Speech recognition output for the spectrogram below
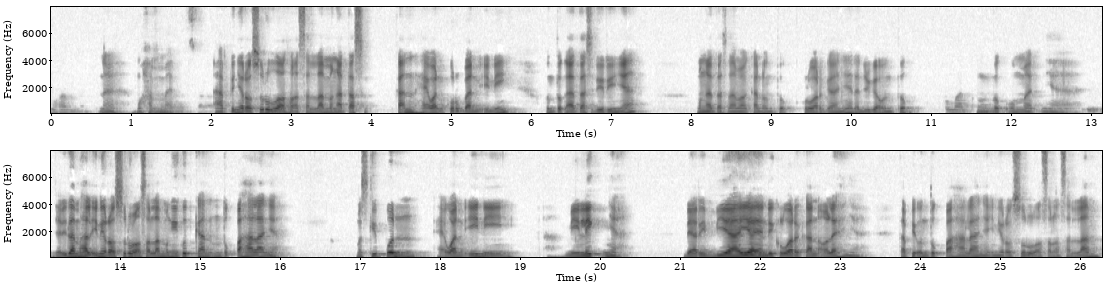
Muhammad. nah Muhammad artinya Rasulullah SAW mengataskan hewan kurban ini untuk atas dirinya mengatasnamakan untuk keluarganya dan juga untuk umat untuk umatnya. Jadi dalam hal ini Rasulullah SAW mengikutkan untuk pahalanya. Meskipun hewan ini miliknya dari biaya yang dikeluarkan olehnya, tapi untuk pahalanya ini Rasulullah SAW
